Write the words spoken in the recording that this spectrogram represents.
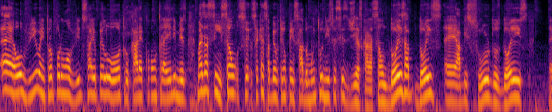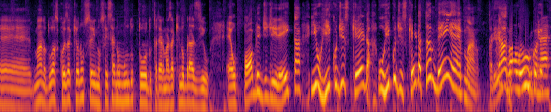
É, ouviu, entrou por um ouvido, saiu pelo outro. O cara é contra ele mesmo. Mas assim, são. Você quer saber? Eu tenho pensado muito nisso esses dias, cara. São dois, dois é, absurdos, dois. É, mano, duas coisas que eu não sei. Não sei se é no mundo todo, tá ligado? Mas aqui no Brasil. É o pobre de direita e o rico de esquerda. O rico de esquerda também é, mano. Tá ligado? Maluco, Porque- né?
